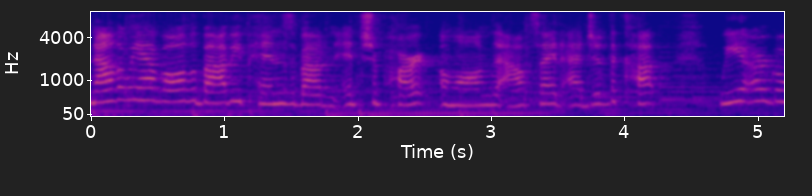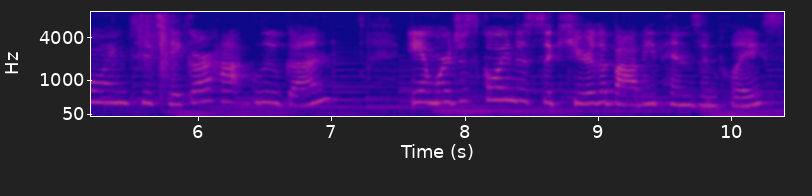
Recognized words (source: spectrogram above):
Now that we have all the bobby pins about an inch apart along the outside edge of the cup, we are going to take our hot glue gun and we're just going to secure the bobby pins in place.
